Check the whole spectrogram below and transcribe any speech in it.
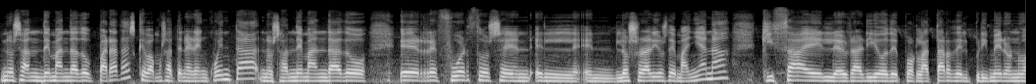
Nos han demandado paradas que vamos a tener en cuenta, nos han demandado eh, refuerzos en, en los horarios de mañana, quizá el horario de por la tarde, el primero, no,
